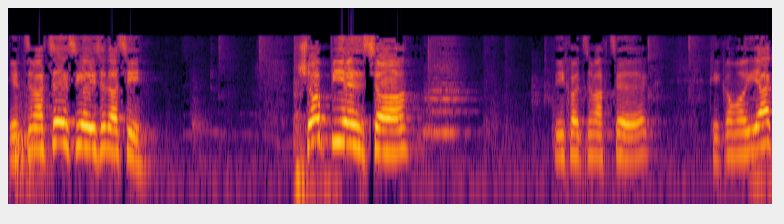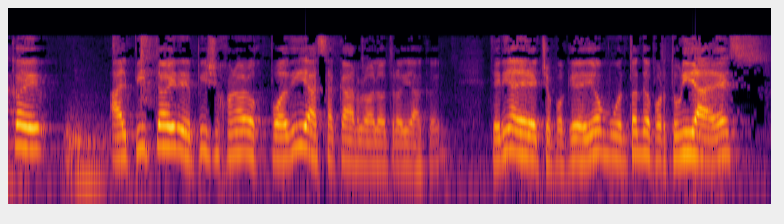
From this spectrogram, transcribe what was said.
Y el Tzemach Tzedek sigue diciendo así. Yo pienso, dijo el Tzemach Tzedek, que como Jacob al Pitoir el Pillo podía sacarlo al otro Jacob, tenía derecho porque le dio un montón de oportunidades.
